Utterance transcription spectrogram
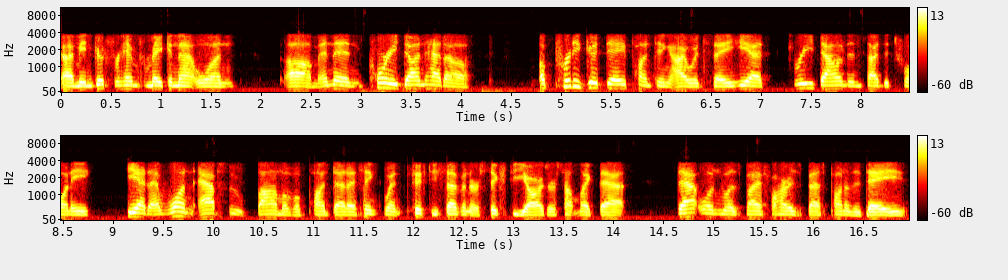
I mean, good for him for making that one. Um, and then Corey Dunn had a a pretty good day punting, I would say. He had three downed inside the 20. He had a one absolute bomb of a punt that I think went 57 or 60 yards or something like that. That one was by far his best punt of the day.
